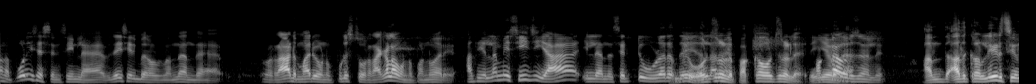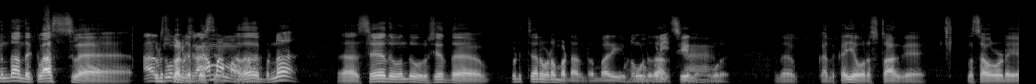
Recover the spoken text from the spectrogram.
அந்த போலீஸ் ஸ்டேஷன் சீன்ல விஜய் சேதுபதி அவர்கள் வந்து அந்த ஒரு ராடு மாதிரி ஒன்று பிடிச்சிட்டு ஒரு ரகலை ஒன்று பண்ணுவாரு. அது எல்லாமே சிஜியா இல்ல அந்த செட்டு உழறது ஒரிஜினல் பக்கா ஒரிஜினல். ஒரிஜினல் அந்த அதுக்கான லீட் சீன் தான் அந்த கிளாஸ்ல அதாவது எப்படின்னா சேது வந்து ஒரு விஷயத்த பிடிச்சாரு விட மாட்டார்ன்ற மாதிரி மூடு தான். சீன் அந்த அந்த கையை ஒரு ஸ்ட்ராங்கு ப்ளஸ் அவருடைய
